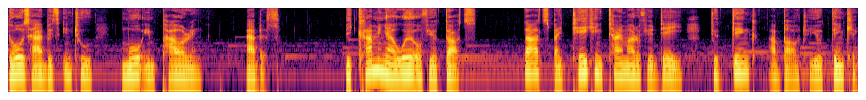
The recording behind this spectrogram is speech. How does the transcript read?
those habits into more empowering habits. Becoming aware of your thoughts starts by taking time out of your day to think about your thinking.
